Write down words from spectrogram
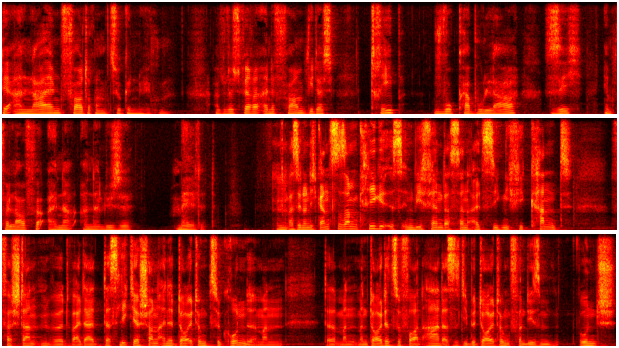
der analen Forderung zu genügen. Also das wäre eine Form, wie das Triebvokabular sich im Verlaufe einer Analyse meldet. Was ich noch nicht ganz zusammenkriege, ist, inwiefern das dann als signifikant verstanden wird, weil da, das liegt ja schon eine Deutung zugrunde. Man, da, man, man deutet sofort, ah, das ist die Bedeutung von diesem Wunsch,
